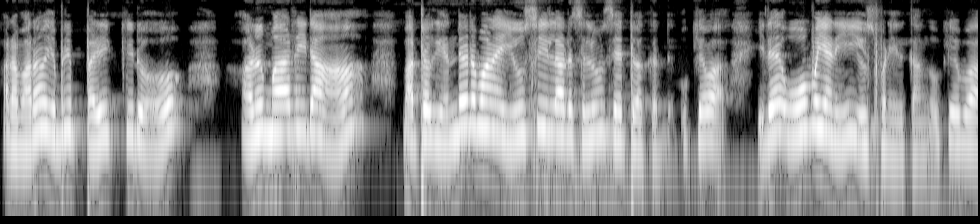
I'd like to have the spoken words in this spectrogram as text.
அந்த மரம் எப்படி பழிக்கிதோ அது மாதிரி தான் மற்றவங்க எந்த விதமான யூஸ் இல்லாத செல்வம் சேர்த்து வைக்கிறது ஓகேவா இதை ஓமையணி யூஸ் பண்ணியிருக்காங்க ஓகேவா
